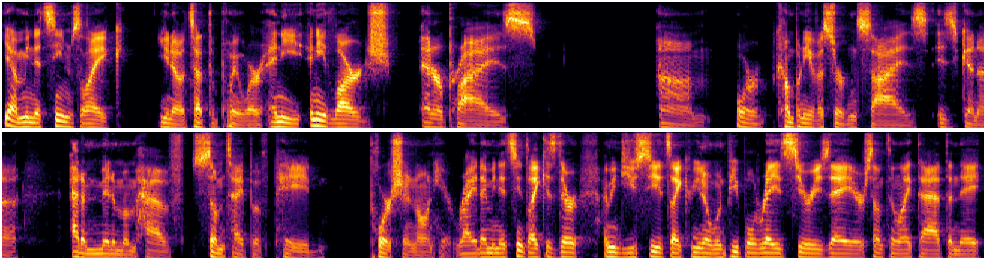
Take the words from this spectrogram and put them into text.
Yeah, I mean, it seems like you know, it's at the point where any any large enterprise um, or company of a certain size is gonna, at a minimum, have some type of paid portion on here, right? I mean, it seems like is there? I mean, do you see? It's like you know when people raise Series A or something like that, then they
